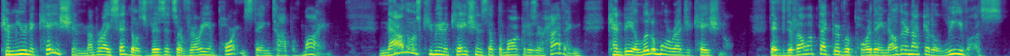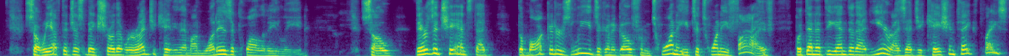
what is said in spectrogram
communication, remember I said those visits are very important, staying top of mind. Now, those communications that the marketers are having can be a little more educational. They've developed that good rapport. They know they're not going to leave us. So we have to just make sure that we're educating them on what is a quality lead. So there's a chance that the marketers' leads are going to go from 20 to 25 but then at the end of that year, as education takes place,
